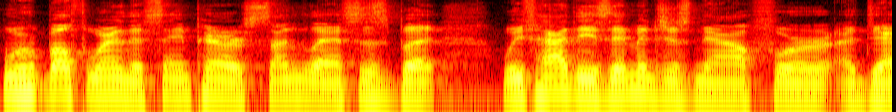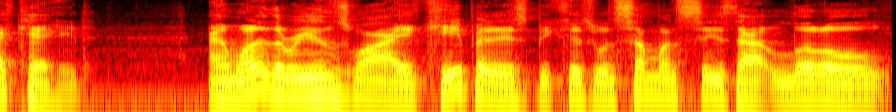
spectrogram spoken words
we were both wearing the same pair of sunglasses, but we've had these images now for a decade. And one of the reasons why I keep it is because when someone sees that little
